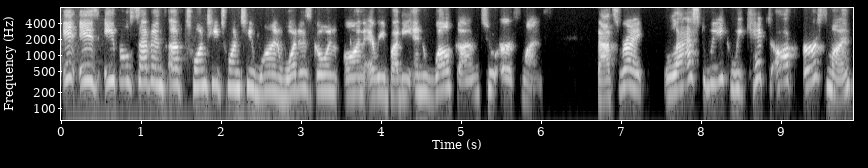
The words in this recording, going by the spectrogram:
It is April 7th of 2021. What is going on, everybody? And welcome to Earth Month. That's right. Last week, we kicked off Earth Month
